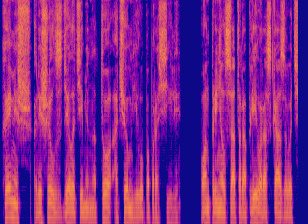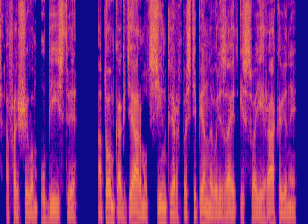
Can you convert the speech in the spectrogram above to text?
Хэмиш решил сделать именно то, о чем его попросили. Он принялся торопливо рассказывать о фальшивом убийстве, о том, как Диармут Синклер постепенно вылезает из своей раковины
